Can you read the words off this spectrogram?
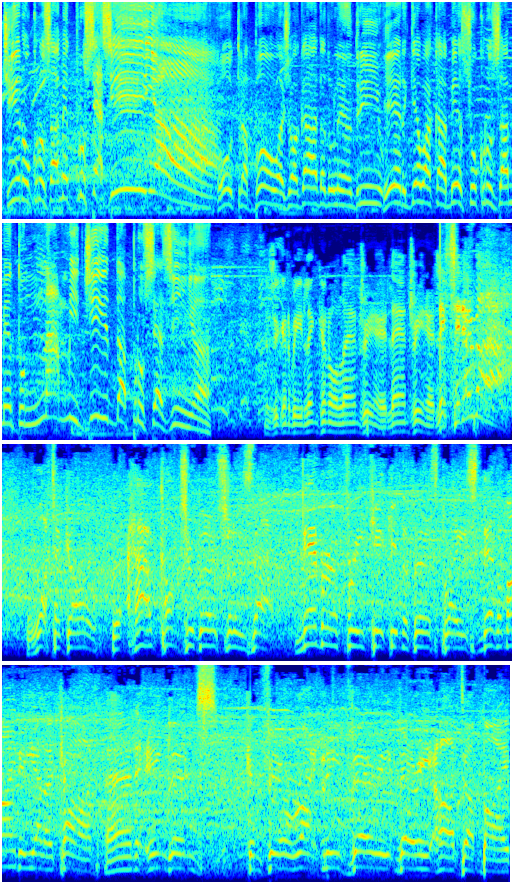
Tira o cruzamento pro Cezinha. Outra boa jogada do Leandrinho. Ergueu a cabeça, o cruzamento na medida pro Cezinha. Is it going to be Lincoln or Landrino? Landrino lifts it over. What a goal! But how controversial is that? Never a free kick in the first place, never mind a yellow card. And England can feel rightly very, very hard done by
